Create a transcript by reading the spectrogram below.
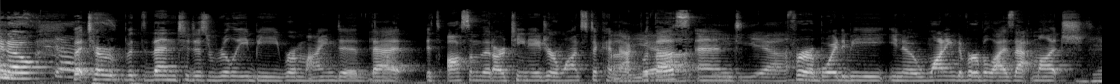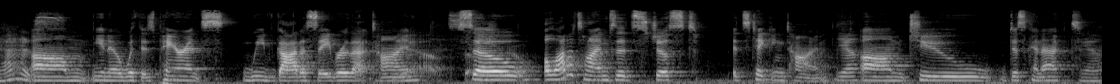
you know. Yes. But to but then to just really be reminded yeah. that it's awesome that our teenager wants to connect uh, yeah. with us, and yeah. for a boy to be you know wanting to verbalize that much, yes. um, you know, with his parents, we've got to savor that time. Yeah, so, so a lot of times it's just it's taking time yeah. um, to disconnect. Yeah.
